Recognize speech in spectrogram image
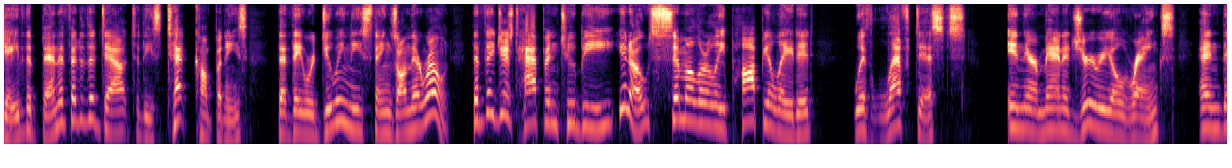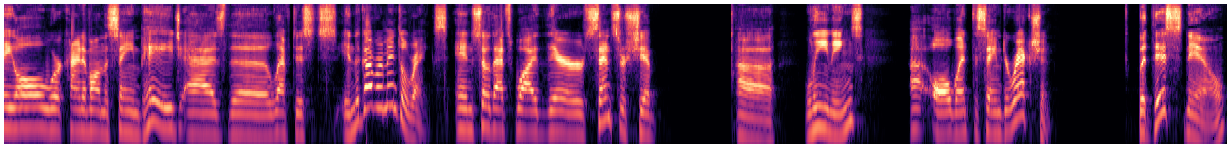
gave the benefit of the doubt to these tech companies that they were doing these things on their own, that they just happened to be, you know, similarly populated with leftists in their managerial ranks, and they all were kind of on the same page as the leftists in the governmental ranks. And so that's why their censorship uh, leanings uh, all went the same direction. But this now,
